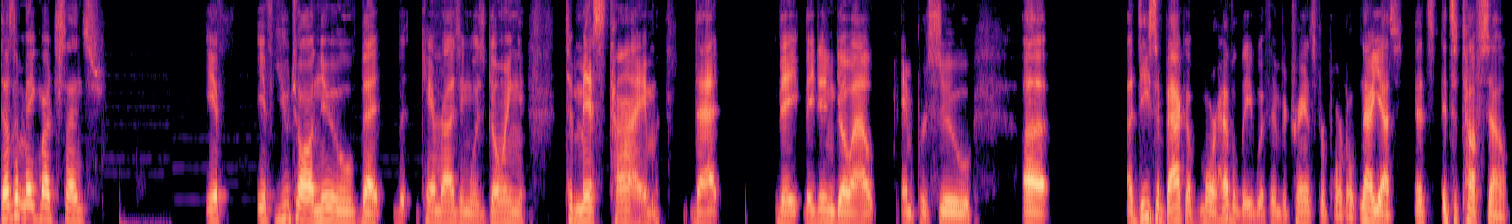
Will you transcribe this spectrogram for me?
doesn't make much sense if if Utah knew that Cam Rising was going to miss time, that they they didn't go out and pursue uh, a decent backup more heavily within the transfer portal. Now, yes, it's it's a tough sell.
